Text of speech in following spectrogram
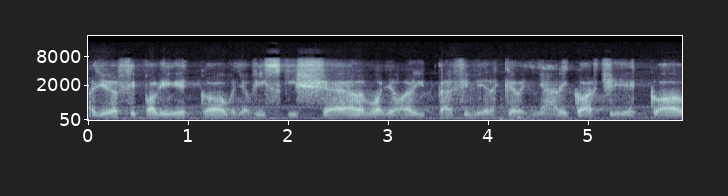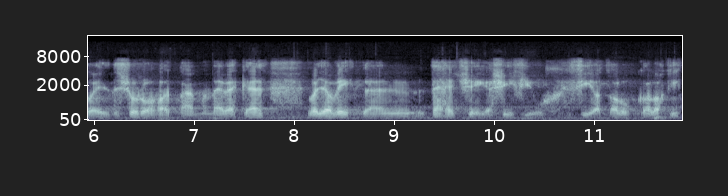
a győrfi paliékkal, vagy a viszkissel, vagy a rippel fivérekkel, vagy nyári karcsiékkal, vagy sorolhatnám a neveket, vagy a végtelen tehetséges ifjú fiatalokkal, akik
